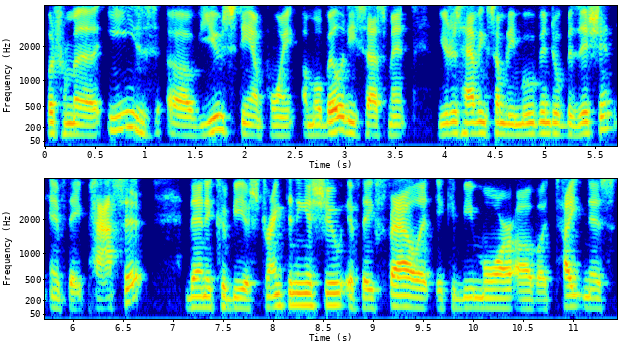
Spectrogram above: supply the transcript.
But from a ease of use standpoint, a mobility assessment you're just having somebody move into a position. If they pass it, then it could be a strengthening issue. If they fail it, it could be more of a tightness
